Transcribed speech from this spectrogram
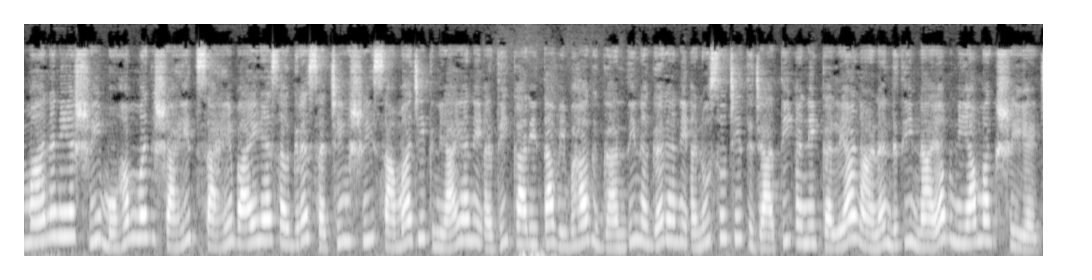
માનનીય શ્રી મોહમ્મદ શાહિદ સાહેબ આઈએસ અગ્ર સચિવ શ્રી સામાજિક ન્યાય અને અધિકારિતા વિભાગ ગાંધીનગર અને અનુસૂચિત જાતિ અને કલ્યાણ આણંદથી નાયબ નિયામક શ્રી એચ.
